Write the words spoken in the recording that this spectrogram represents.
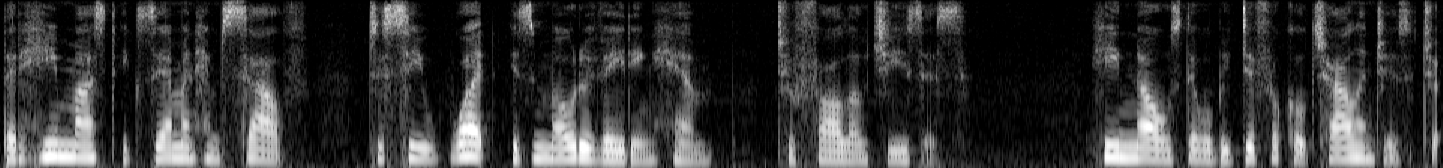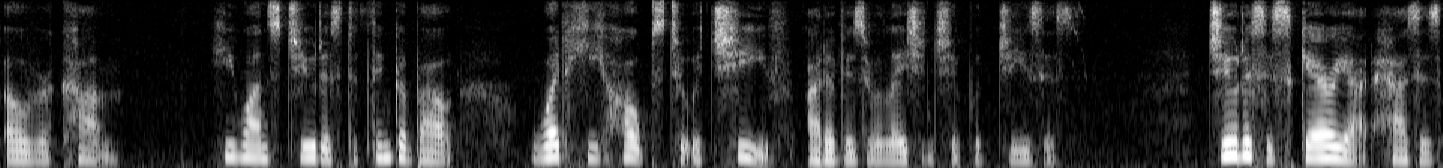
that he must examine himself to see what is motivating him to follow Jesus. He knows there will be difficult challenges to overcome. He wants Judas to think about what he hopes to achieve out of his relationship with Jesus. Judas Iscariot has his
